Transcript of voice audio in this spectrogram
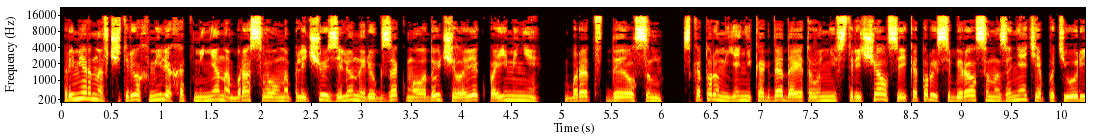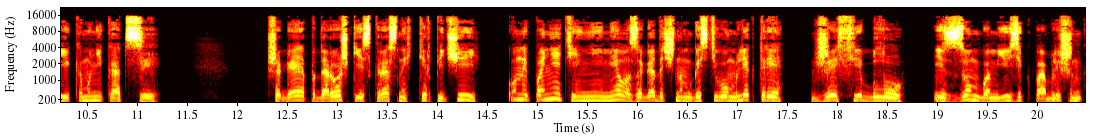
примерно в четырех милях от меня набрасывал на плечо зеленый рюкзак молодой человек по имени Брэд Дейлсон, с которым я никогда до этого не встречался и который собирался на занятия по теории коммуникации. Шагая по дорожке из красных кирпичей, он и понятия не имел о загадочном гостевом лекторе Джеффе Блу из Zomba Music Publishing.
